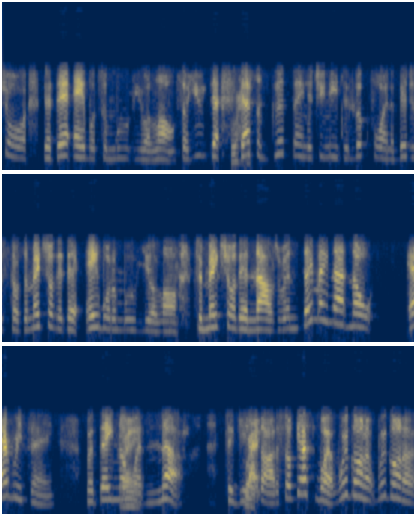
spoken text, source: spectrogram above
sure that they're able to move you along. So you that, Right. that's a good thing that you need to look for in a business coach to make sure that they're able to move you along, to make sure they're knowledgeable. And they may not know everything, but they know Right. enough to get Right. started. So guess what? We're gonna we're gonna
